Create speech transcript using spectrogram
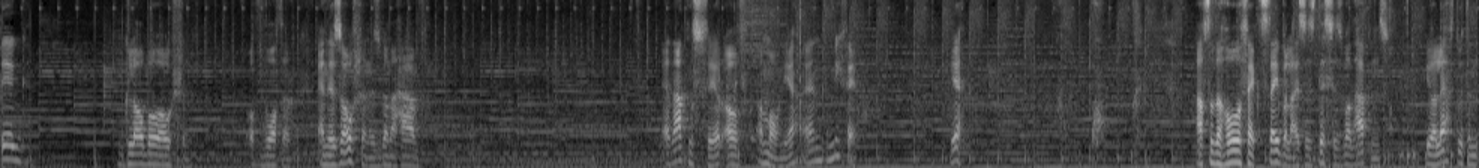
big global ocean of water. And this ocean is gonna have an atmosphere of ammonia and methane. Yeah. After the whole effect stabilizes, this is what happens. You are left with an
